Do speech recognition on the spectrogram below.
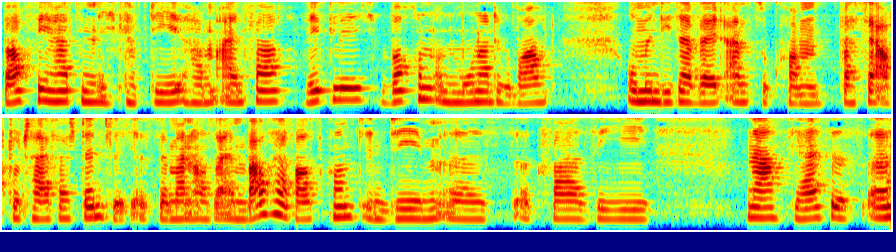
Bauchweh hatten. Ich glaube, die haben einfach wirklich Wochen und Monate gebraucht, um in dieser Welt anzukommen, was ja auch total verständlich ist, wenn man aus einem Bauch herauskommt, in dem es äh, quasi na, wie heißt es, äh,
